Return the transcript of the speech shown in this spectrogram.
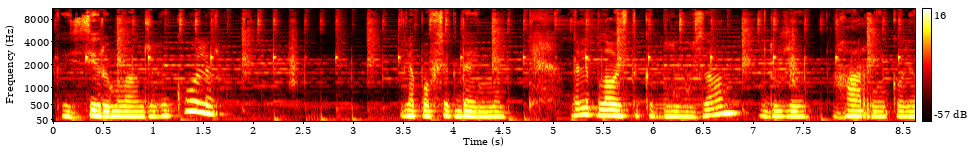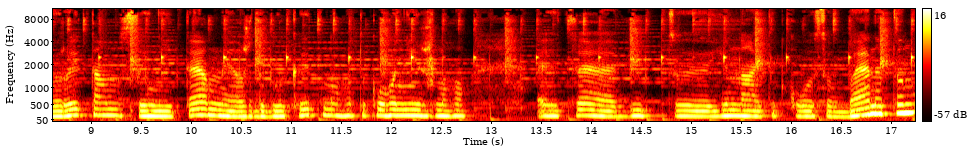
Такий сірий меланжевий колір для повсякдення. Далі була ось така блуза, дуже гарні кольори там, синій темний, аж до блакитного, такого ніжного. Е, Це від е, United Coast of Benetton.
